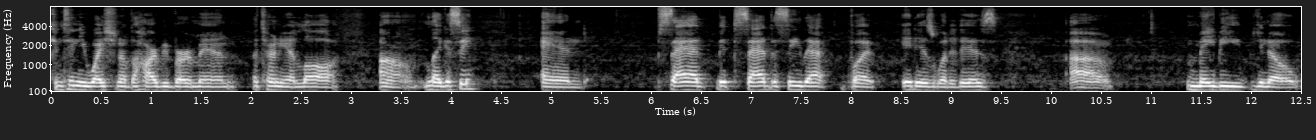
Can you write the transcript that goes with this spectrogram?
continuation of the Harvey Birdman attorney at law um, legacy, and sad. It's sad to see that, but it is what it is. Uh, maybe you know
